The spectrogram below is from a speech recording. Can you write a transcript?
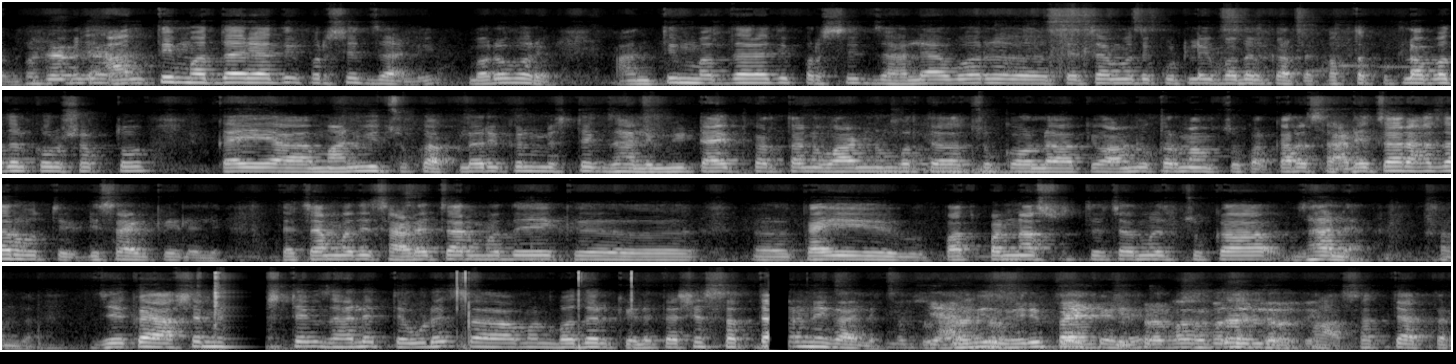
म्हणजे अंतिम मतदार यादी प्रसिद्ध झाली. बरोबर आहे. अंतिम मतदार यादी प्रसिद्ध झाल्यावर त्याच्यामध्ये कुठलाही बदल करतात फक्त कुठला बदल करू शकतो? काही मानवी चुका क्लरिकल मिस्टेक झाली. मी टाईप करताना वार्ड नंबर त्याचा चुकवला किंवा अनुक्रमांक चुकला कारण साडेचार हजार होते डिसाईड केलेले. त्याच्यामध्ये साडेचारमध्ये एक काही पाच पन्नास त्याच्यामध्ये चुका झाल्या. समजा. जे काही असे मिस्टेक झाले तेवढेच आपण बदल केले. तसे सत्याहत्तर निघाले. आम्ही व्हेरीफाय केले. हा सत्याहत्तर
